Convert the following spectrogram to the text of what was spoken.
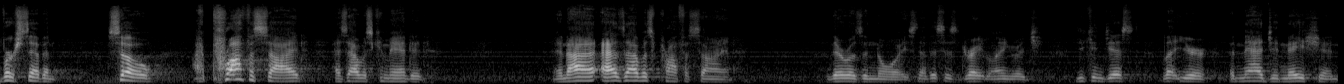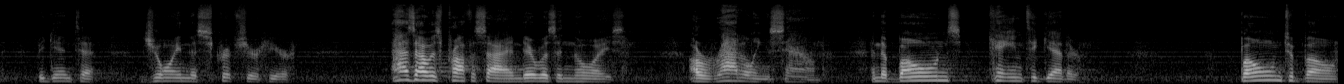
Verse 7. So I prophesied as I was commanded. And I, as I was prophesying, there was a noise. Now, this is great language. You can just let your imagination begin to join the scripture here. As I was prophesying, there was a noise, a rattling sound, and the bones came together, bone to bone.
